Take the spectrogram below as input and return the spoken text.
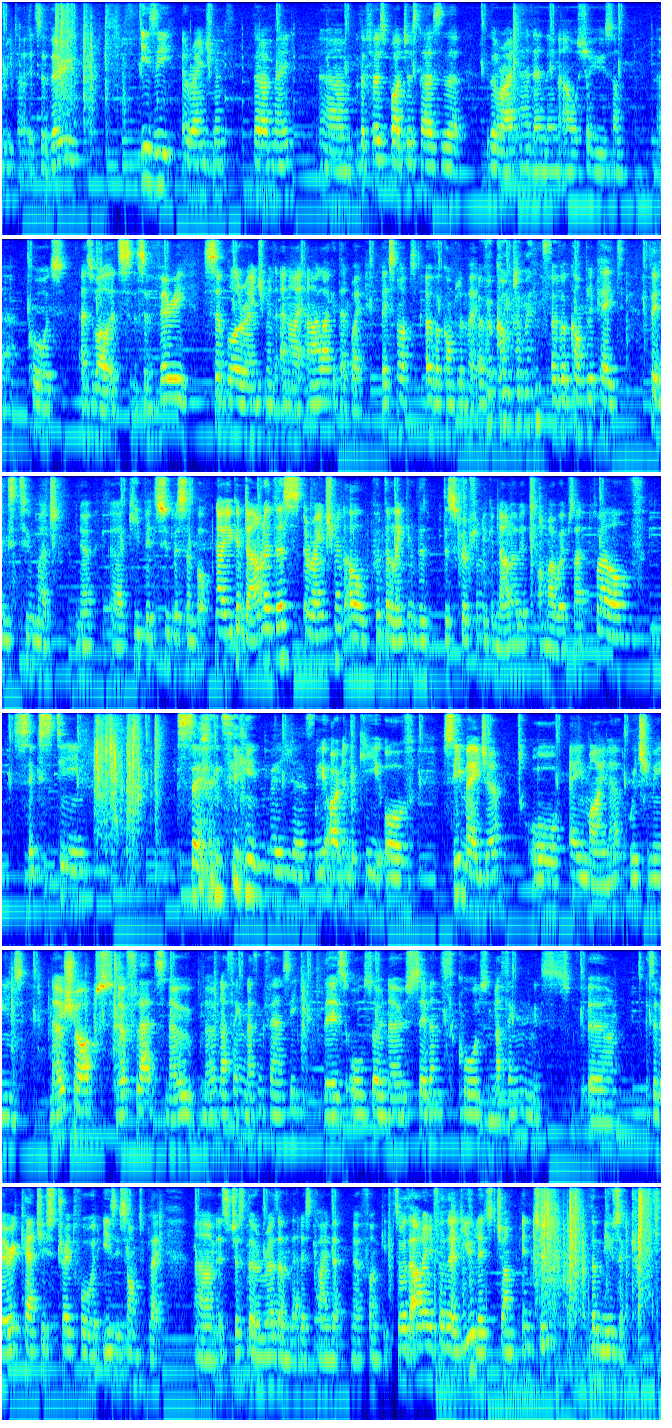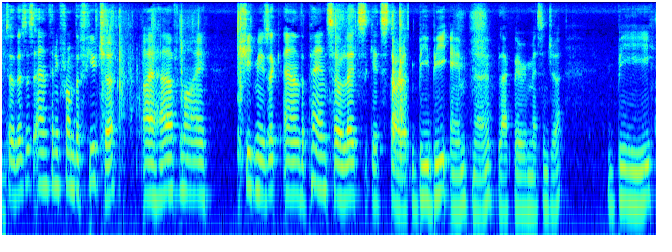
Senorita. It's a very easy arrangement that I've made. Um, the first part just has the, the right hand and then I'll show you some uh, chords as well. It's, it's a very simple arrangement and I, and I like it that way. Let's not overcomplicate, overcomplicate, overcomplicate things too much you know, uh, keep it super simple. Now you can download this arrangement, I'll put the link in the description, you can download it on my website. 12, 16, 17 measures. We are in the key of C major or A minor, which means no sharps, no flats, no no nothing, nothing fancy. There's also no seventh chords, nothing. It's um, it's a very catchy, straightforward, easy song to play. Um, it's just the rhythm that is kinda you know, funky. So without any further ado, let's jump into the music. So this is Anthony from the future. I have my sheet music and the pen, so let's get started. BBM, no, Blackberry Messenger. BPM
